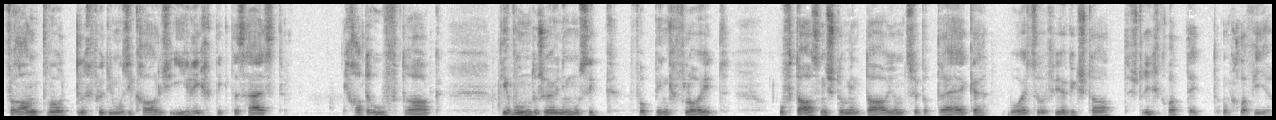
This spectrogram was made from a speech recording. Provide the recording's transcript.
Verantwortlich für die musikalische Einrichtung. Das heißt, ich habe den Auftrag, die wunderschöne Musik von Pink Floyd auf das Instrumentarium zu übertragen, wo es zur Verfügung steht, Streichquartett und Klavier.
